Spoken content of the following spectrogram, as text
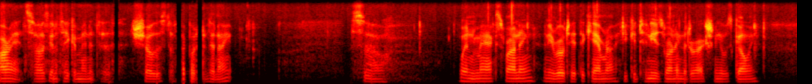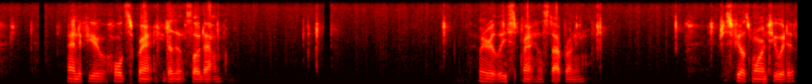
Alright, so I was going to take a minute to show the stuff I put in tonight. So, when Mack's running and you rotate the camera, he continues running the direction he was going. And if you hold sprint, he doesn't slow down. When you release sprint, he'll stop running. Just feels more intuitive.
